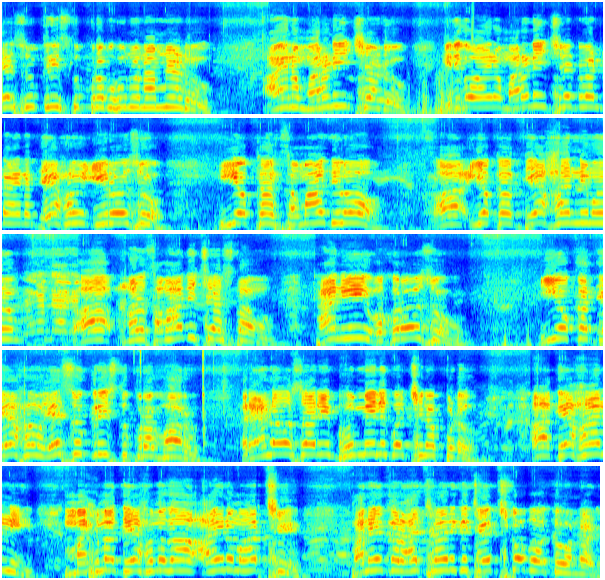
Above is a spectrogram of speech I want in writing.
యేసుక్రీస్తు ప్రభువును నమ్మాడు. ఆయన మరణించాడు. ఇదిగో ఆయన మరణించినటువంటి ఆయన దేహం ఈరోజు ఈ యొక్క సమాధిలో ఈ యొక్క దేహాన్ని మనం మనం సమాధి చేస్తాము. కానీ ఒకరోజు ఈ యొక్క దేహం యేసుక్రీస్తు ప్రభువారు రెండవసారి భూమి మీదకి వచ్చినప్పుడు ఆ దేహాన్ని మహిమ దేహముగా ఆయన మార్చి తన యొక్క రాజ్యానికి చేర్చుకోబోతూ ఉన్నాడు.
